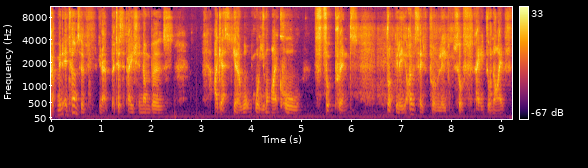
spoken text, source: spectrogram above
I mean, in terms of you know participation numbers, I guess you know what, what you might call footprint. Rugby league, I would say, probably sort of eighth or ninth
